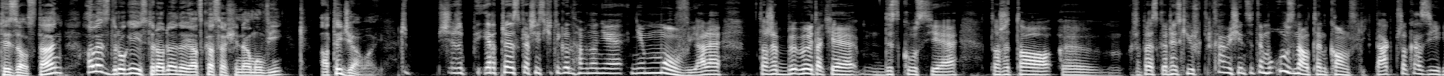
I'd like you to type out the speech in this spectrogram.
ty zostań, ale z drugiej strony do Jacka Sasina mówi, a ty działaj myślę, że prezes Kaczyński tego na pewno nie, nie mówi, ale to, że były takie dyskusje, to, że to, y, że prezes Kaczyński już kilka miesięcy temu uznał ten konflikt, tak? Przy okazji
